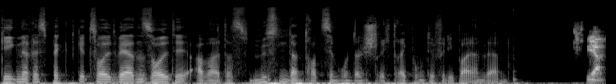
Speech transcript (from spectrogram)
Gegner Respekt gezollt werden sollte, aber das müssen dann trotzdem unterm Strich drei Punkte für die Bayern werden. Ja,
